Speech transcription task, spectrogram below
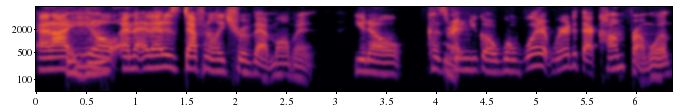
And I, mm-hmm. you know, and, and that is definitely true of that moment, you know, because right. when you go, well, what, where did that come from? Well,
